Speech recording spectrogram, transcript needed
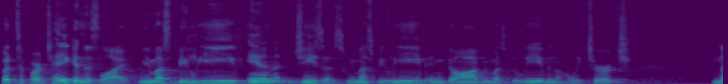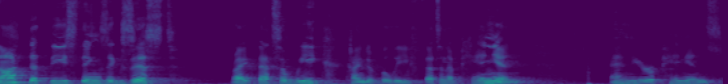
But to partake in this life, we must believe in Jesus. We must believe in God. We must believe in the Holy Church. Not that these things exist, right? That's a weak kind of belief. That's an opinion. And your opinions,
